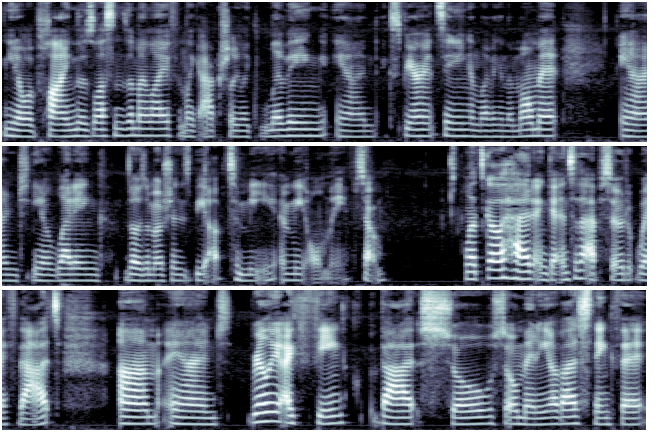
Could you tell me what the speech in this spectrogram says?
you know, applying those lessons in my life and like actually like living and experiencing and living in the moment and, you know, letting those emotions be up to me and me only. So let's go ahead and get into the episode with that. Um, and really, I think that so, so many of us think that,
